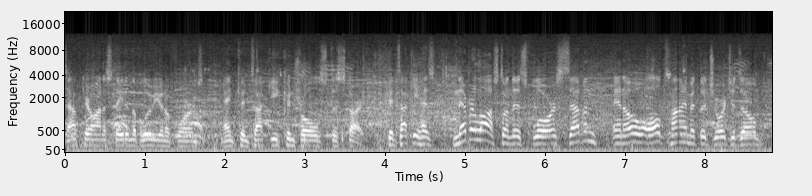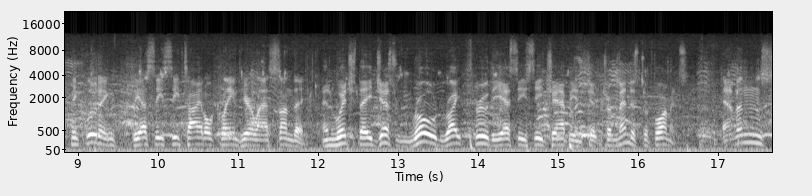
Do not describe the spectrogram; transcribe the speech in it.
South Carolina State in the blue uniforms, and Kentucky controls to start. Kentucky has never lost on this floor, 7-0 all-time at the Georgia Dome, including the SEC title claimed here last Sunday. In which they just rode right through the SEC championship. Tremendous performance. Evans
